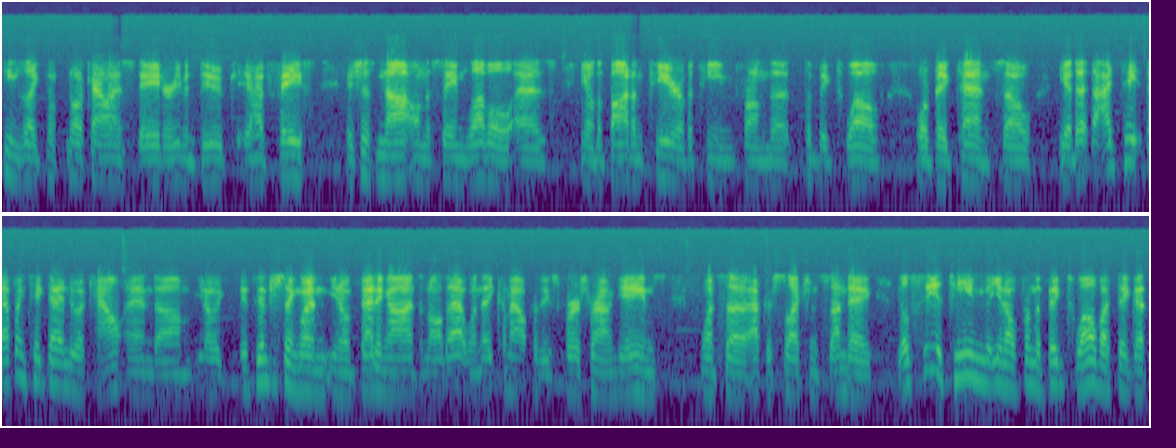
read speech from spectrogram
teams like North Carolina State or even Duke have faced is just not on the same level as you know the bottom tier of a team from the the Big 12 or Big 10. So yeah, that, I take, definitely take that into account. And um, you know, it's interesting when you know betting odds and all that when they come out for these first round games. Once uh, after Selection Sunday, you'll see a team, you know, from the Big 12. I think that's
